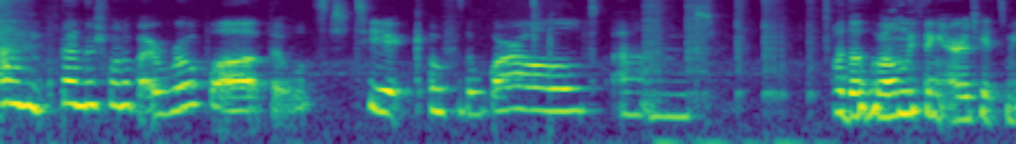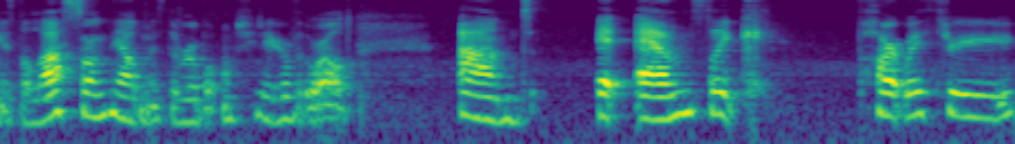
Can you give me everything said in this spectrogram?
Um, then there's one about a robot that wants to take over the world, and although the only thing that irritates me is the last song on the album is the robot wants to take over the world, and it ends like partway through.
